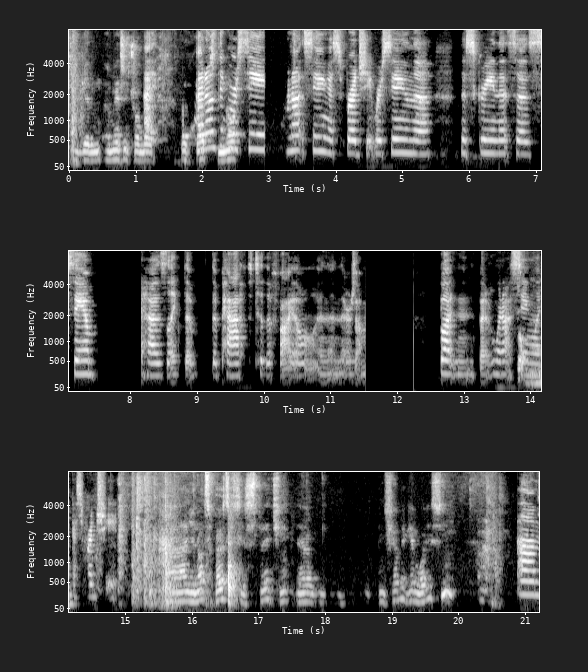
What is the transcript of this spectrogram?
I get a, message on that. But I don't think not, we're seeing we're not seeing a spreadsheet. We're seeing the the screen that says sample has like the the path to the file and then there's a button, but we're not seeing like a spreadsheet. Uh, you're not supposed to see a spreadsheet. Uh, can you show me again what you see? Um,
